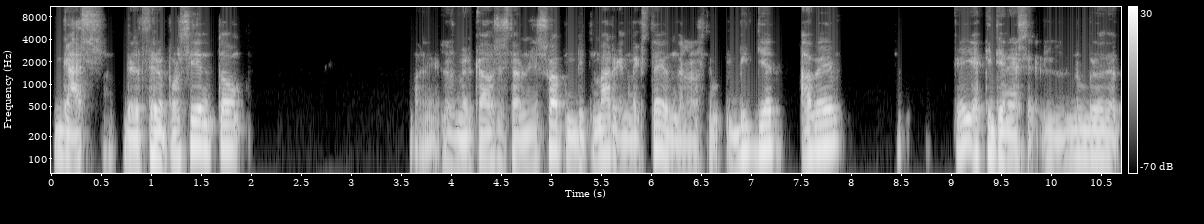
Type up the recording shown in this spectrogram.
gas del 0%. Los mercados están en Swap, Bitmark, en donde los Bitget, AB. Aquí tienes el número de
